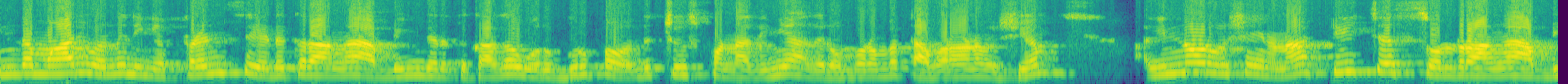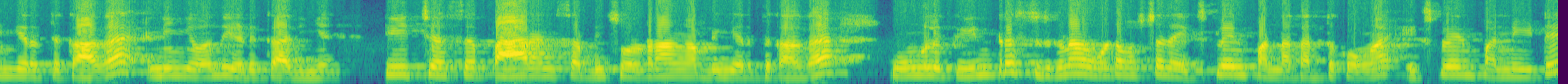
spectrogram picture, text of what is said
இந்த மாதிரி வந்து நீங்கள் ஃப்ரெண்ட்ஸ் எடுக்கிறாங்க அப்படிங்கிறதுக்காக ஒரு குரூப்பை வந்து சூஸ் பண்ணாதீங்க. அது ரொம்ப ரொம்ப தவறான விஷயம். இன்னொரு விஷயம் என்னன்னா டீச்சர்ஸ் சொல்றாங்க அப்படிங்கிறதுக்காக நீங்க வந்து எடுக்காதீங்க. டீச்சர்ஸ் பேரண்ட்ஸ் அப்படின்னு சொல்றாங்க அப்படிங்கிறதுக்காக உங்களுக்கு இன்ட்ரெஸ்ட் இருக்குன்னா உங்கள்கிட்ட ஃபர்ஸ்ட் அதை எக்ஸ்பிளைன் பண்ண கத்துக்கோங்க. எக்ஸ்பிளைன் பண்ணிட்டு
